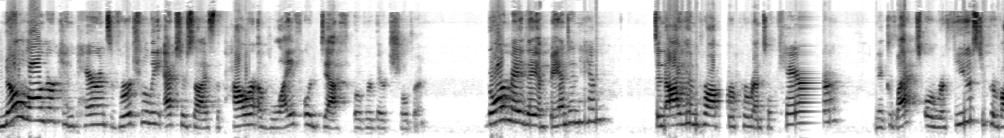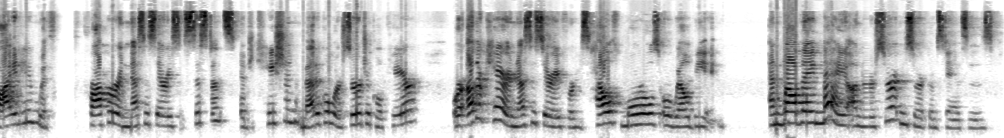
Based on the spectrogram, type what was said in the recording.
no longer can parents virtually exercise the power of life or death over their children, nor may they abandon him, deny him proper parental care, neglect or refuse to provide him with proper and necessary subsistence, education, medical or surgical care, or other care necessary for his health, morals, or well being. And while they may, under certain circumstances,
